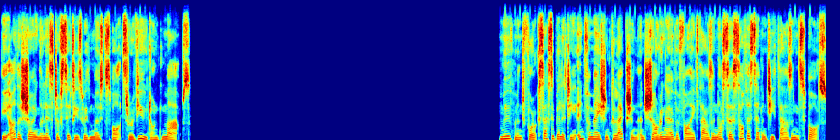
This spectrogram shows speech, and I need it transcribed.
The other showing the list of cities with most spots reviewed on maps. Movement for Accessibility Information Collection and Sharing over 5,000 USS over 70,000 spots.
